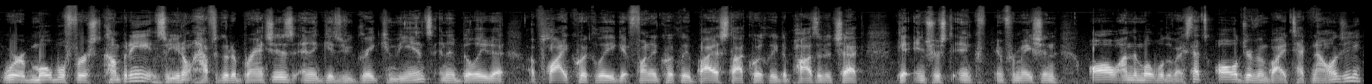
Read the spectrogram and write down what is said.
We're a mobile first company, and so you don't have to go to branches, and it gives you great convenience and ability to apply quickly, get funded quickly, buy a stock quickly, deposit a check, get interest in- information, all on the mobile device. That's all driven by technology.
